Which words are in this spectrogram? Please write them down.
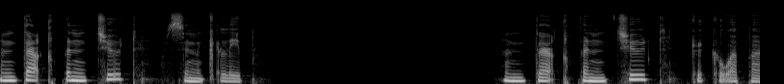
En taqpantut sinqlip. An taqpantut sinqlip. Kekuapa.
